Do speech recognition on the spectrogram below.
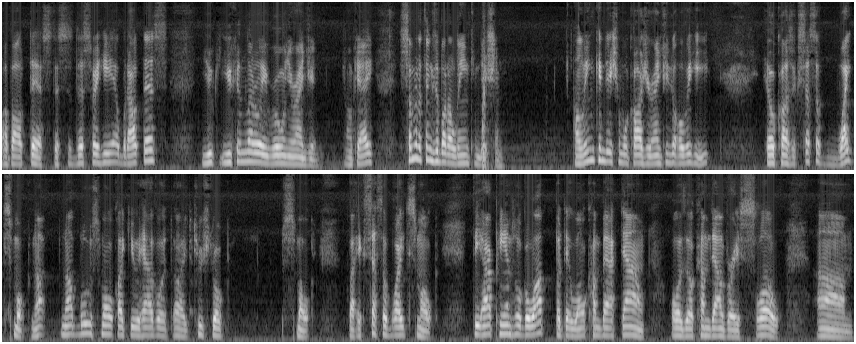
about this. This is this right here. Without this, you you can literally ruin your engine. Okay. Some of the things about a lean condition. A lean condition will cause your engine to overheat. It'll cause excessive white smoke, not not blue smoke like you would have with uh, two-stroke smoke, but excessive white smoke. The RPMs will go up, but they won't come back down, or they'll come down very slow. Um,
